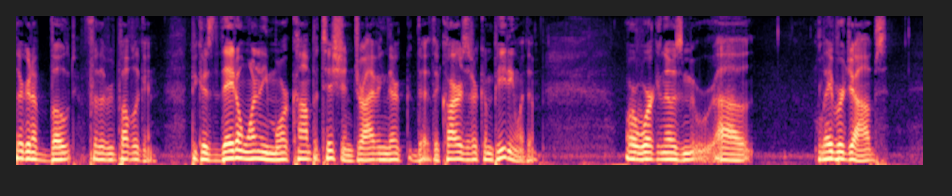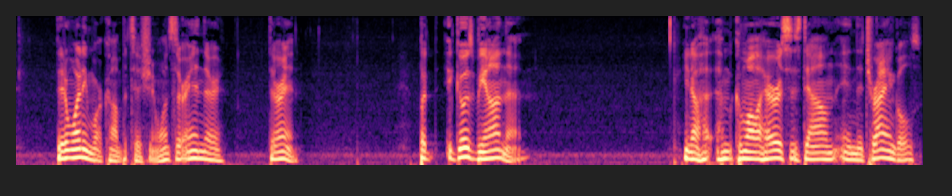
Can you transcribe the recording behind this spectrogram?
They're going to vote for the Republican because they don't want any more competition driving their the, the cars that are competing with them or working those uh, labor jobs they don't want any more competition. Once they're in, they're they're in. But it goes beyond that. You know, Kamala Harris is down in the triangles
